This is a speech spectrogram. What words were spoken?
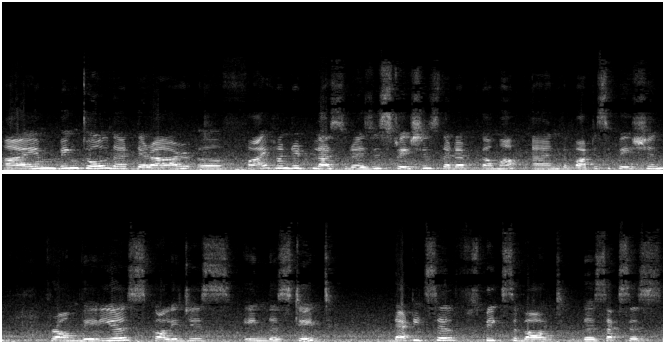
I am being told that there are uh, 500 plus registrations that have come up and the participation from various colleges in the state. That itself speaks about the success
